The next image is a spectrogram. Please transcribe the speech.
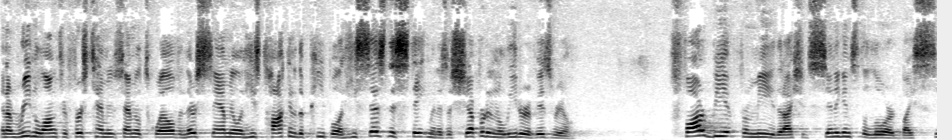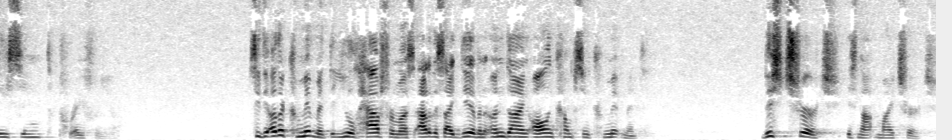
and I'm reading along through 1 Samuel 12, and there's Samuel, and he's talking to the people, and he says this statement as a shepherd and a leader of Israel Far be it from me that I should sin against the Lord by ceasing to pray for you. See, the other commitment that you'll have from us out of this idea of an undying, all encompassing commitment this church is not my church.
